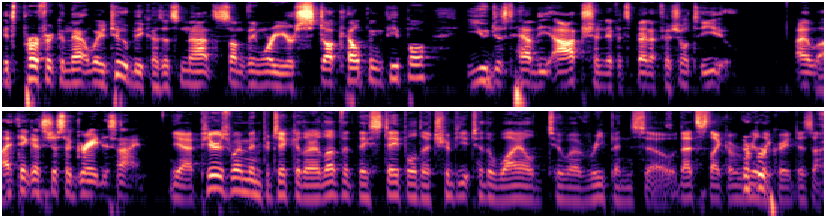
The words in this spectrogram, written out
it's perfect in that way too because it's not something where you're stuck helping people. You just have the option if it's beneficial to you. I, I think it's just a great design. Yeah, Pir's Whim in particular, I love that they stapled a tribute to the wild to a Reapin, so that's like a really great design.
